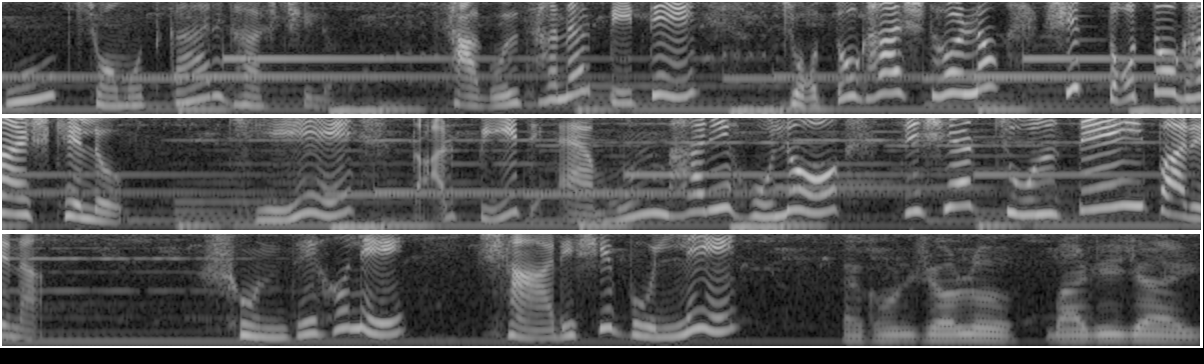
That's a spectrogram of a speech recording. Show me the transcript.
খুব চমৎকার ঘাস ছিল। ছাগল ছানার পেটে যত ঘাস ধরলো সে তত ঘাস খেলো। খেয়ে তার পেট এমন ভারী হলো যে সে আর চলতেই পারে না। সন্ধে হলে ষাঁড় এসে বললে এখন চলো বাড়ি যাই।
